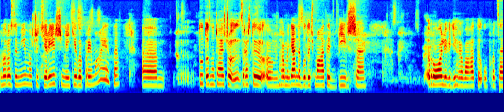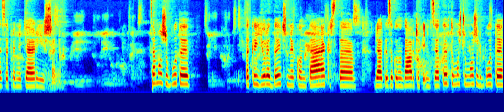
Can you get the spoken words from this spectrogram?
ми розуміємо, що ті рішення, які ви приймаєте, е, тут означає, що зрештою е, громадяни будуть мати більше ролі відігравати у процесі прийняття рішень. Це може бути такий юридичний контекст е, для законодавчих ініціатив, тому що можуть бути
